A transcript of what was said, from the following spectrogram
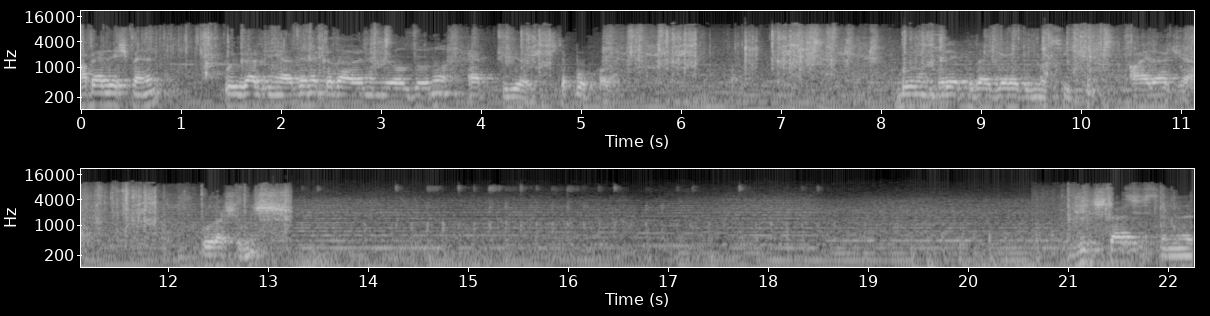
haberleşmenin uygar dünyada ne kadar önemli olduğunu hep biliyoruz. İşte bu olay. Bunun buraya kadar gelebilmesi için aylarca uğraşılmış. dijital sistemine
